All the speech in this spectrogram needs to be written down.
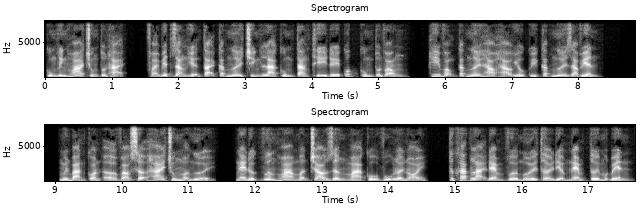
cùng vinh hoa chung tổn hại, phải biết rằng hiện tại các ngươi chính là cùng tang thi đế quốc cùng tồn vong, hy vọng các ngươi hảo hảo yêu quý các ngươi gia viên. Nguyên bản còn ở vào sợ hãi chung mọi người, nghe được vương hoa mận trào dâng mà cổ vũ lời nói, tức khác lại đem vừa mới thời điểm ném tới một bên,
